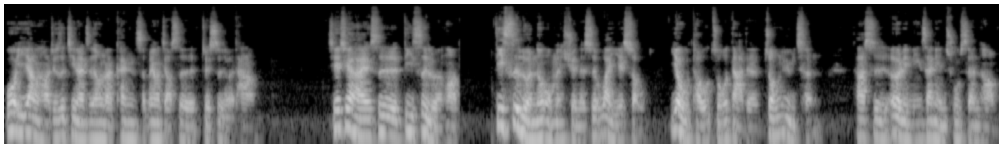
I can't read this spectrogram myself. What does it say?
不过一样哈，就是进来之后呢，看什么样的角色最适合他。接下来是第四轮哈，第四轮呢，我们选的是外野手，右投左打的钟玉成，他是二零零三年出生哈，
